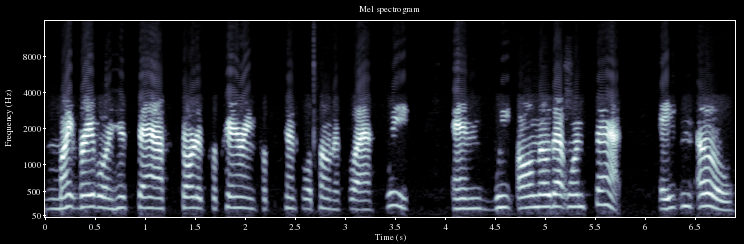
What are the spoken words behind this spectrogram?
Mike Vrabel and his staff started preparing for potential opponents last week, and we all know that one stat: eight and zero oh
